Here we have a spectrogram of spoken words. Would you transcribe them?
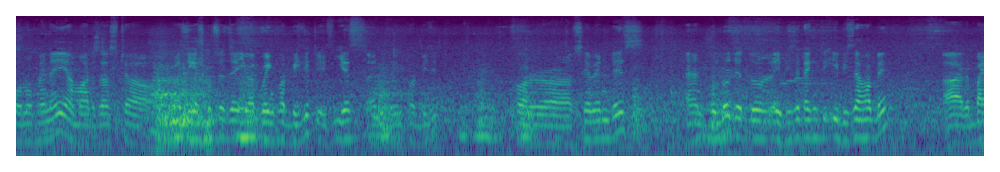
কোনো হয় নাই। আমার জাস্ট জিজ্ঞেস করছে যে you are going for visit yes I am going for visit for seven days and বলল যে, তোর এই ভিসাটা কিন্তু ই ভিসা হবে। আর বা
